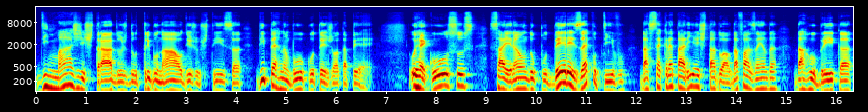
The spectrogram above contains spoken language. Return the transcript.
de magistrados do Tribunal de Justiça de Pernambuco, TJPE. Os recursos sairão do Poder Executivo da Secretaria Estadual da Fazenda da rubrica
